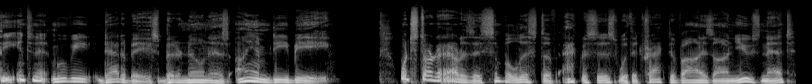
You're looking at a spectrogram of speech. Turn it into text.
The Internet Movie Database, better known as IMDb, what started out as a simple list of actresses with attractive eyes on Usenet,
